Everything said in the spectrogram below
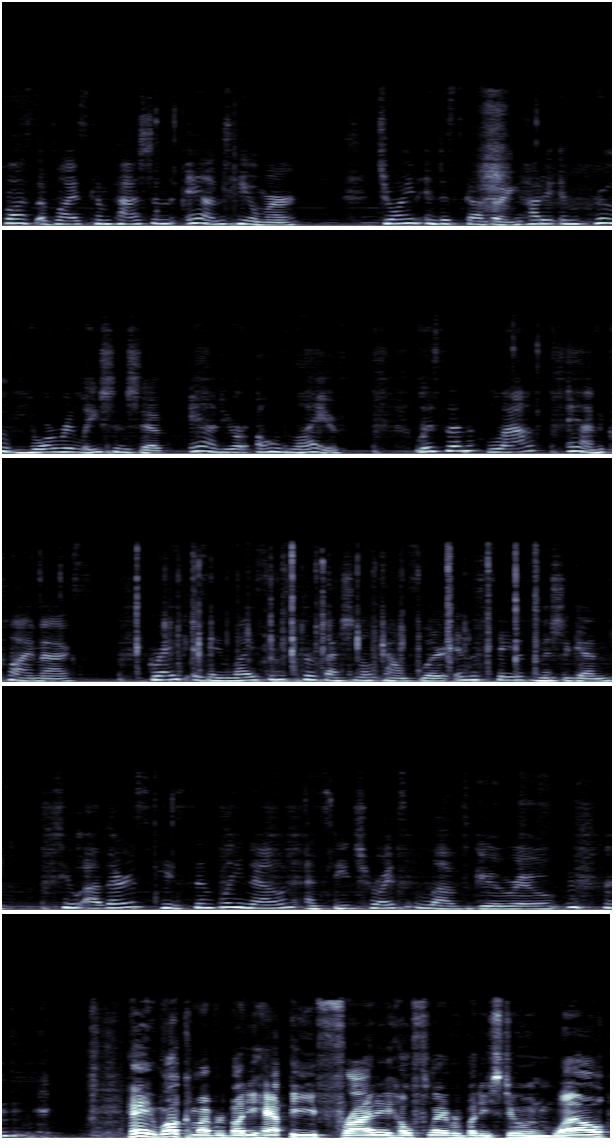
plus applies compassion and humor. Join in discovering how to improve your relationship and your own life. Listen, laugh, and climax. Greg is a licensed professional counselor in the state of Michigan. To others, he's simply known as Detroit's love guru. Hey, welcome everybody. Happy Friday. Hopefully everybody's doing well.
